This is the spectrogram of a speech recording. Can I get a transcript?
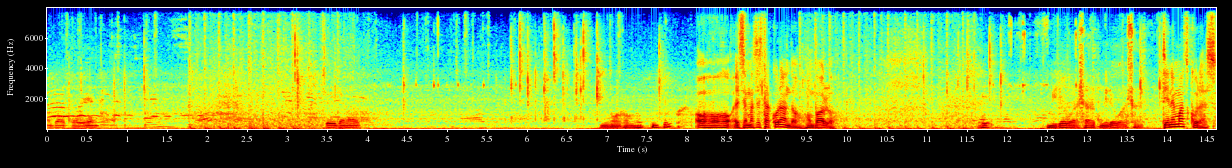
No queda todo bien. Sí, de nuevo. No, como Ojo, ojo, ese más se está curando, Juan Pablo. Mire WhatsApp, mire WhatsApp. ¿Tiene más curas?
